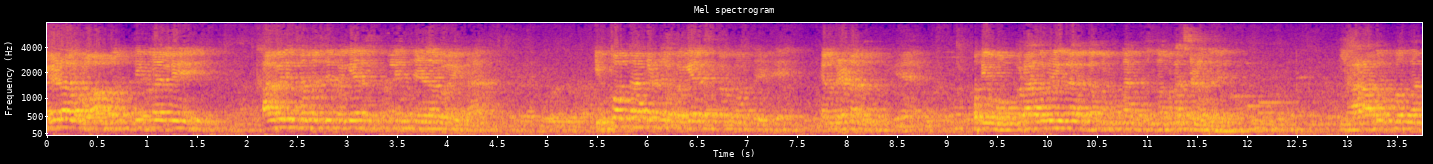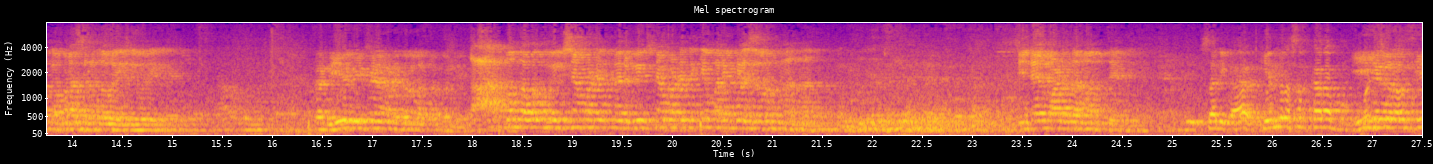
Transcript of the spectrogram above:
ಹೇಳಲ್ವಾ? ಒಂದು ತಿಂಗಳಲ್ಲಿ ಕಾವೇರಿ ಸಮಸ್ಯೆ ಬಗೆಹರಿಸ್ಕೊಳ್ಳಿ ಅಂತ ಹೇಳಲ್ವ ಈಗ? ಇಪ್ಪತ್ನಾಲ್ಕು ಗಂಟೆ ಬಗೆಹರಿಸ್ಬೇಕು ಅಂತ ಹೇಳಿ ಕೆಲವು ಹೇಳಲ್ಲ ನಮ್ಗೆ. ನೀವು ಒಬ್ಬರಾದರೂ ಈಗ ಗಮನ ಗಮನ ಸೆಳೆದ್ರೆ ಯಾರಾದರೂ ಬಂದ ಗಮನ ಸೆಳೆದವರು ಇಲ್ಲಿವರೆಗೆ ನೀವೇ ವೀಕ್ಷಣೆ ಮಾಡಿದ್ರಲ್ಲ ಸರ್ ಬನ್ನಿ. ನಾನು ಬಂದು ಅವತ್ತು ವೀಕ್ಷಣೆ ಮಾಡಿದ್ಮೇಲೆ ವೀಕ್ಷಣೆ ಮಾಡಿದ್ದಕ್ಕೆ ಮನೆ ಕಳಿಸಿದ್ರು ನನ್ನ. ನಿನ್ನೆ ಮಾಡಿದಾನ ಅಂತೇಳಿ ಸರ್ ಈಗ ಕೇಂದ್ರ ಸರ್ಕಾರ ಈಗ ನಾವು ಸಿ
